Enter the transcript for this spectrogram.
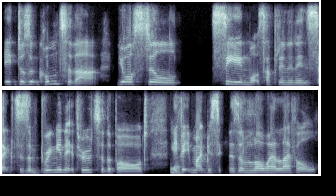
it doesn't come to that, you're still seeing what's happening in sectors and bringing it through to the board. Yeah. If it might be seen as a lower level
